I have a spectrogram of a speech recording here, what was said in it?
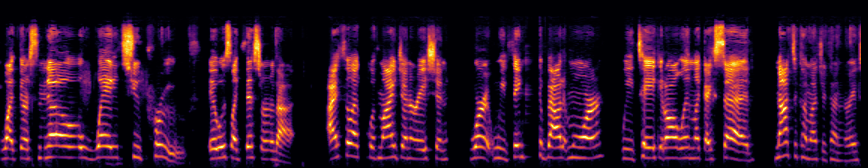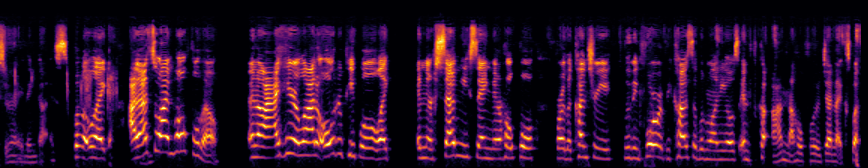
Like there's no way to prove it was like this or that. I feel like with my generation, where we think about it more, we take it all in. Like I said, not to come at your generation or anything, guys, but like I, that's why I'm hopeful though. And I hear a lot of older people like in their 70s saying they're hopeful for the country moving forward because of the millennials. And I'm not hopeful for Gen X, but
